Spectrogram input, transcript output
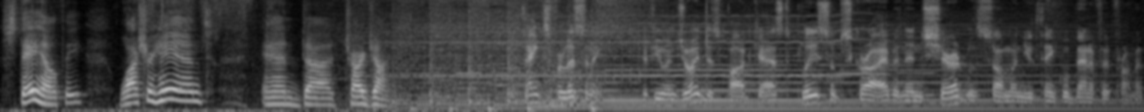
stay healthy, wash your hands, and uh, charge on. Thanks for listening. If you enjoyed this podcast, please subscribe and then share it with someone you think will benefit from it.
